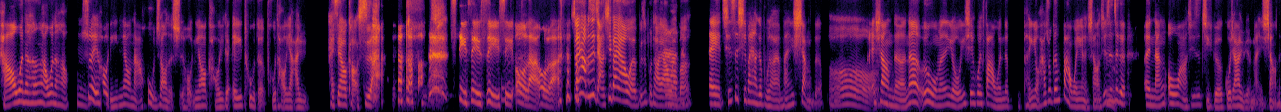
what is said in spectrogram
好，问的很好，问的很好。嗯，最后你一定要拿护照的时候，你要考一个 A two 的葡萄牙语。还是要考试啊？是是是是，哦啦哦啦，所以他们是讲西班牙文，不是葡萄牙文吗？哎、欸，其实西班牙跟葡萄牙蛮像的哦，蛮像的。那因为我们有一些会法文的朋友，他说跟法文也很像。其实这个，哎、南欧啊，其实几个国家语言蛮像的。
